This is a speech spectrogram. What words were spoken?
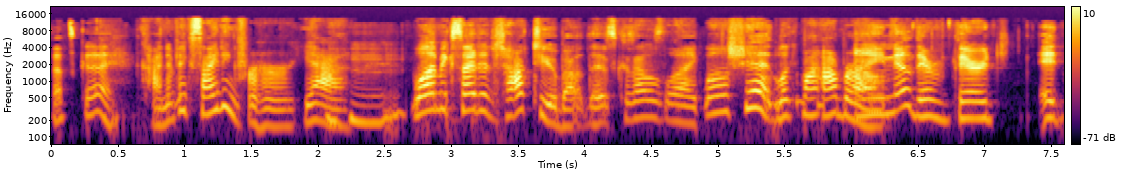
that's good. kind of exciting for her. Yeah. Mhm. Well, I'm excited to talk to you about this because I was like, well, shit, look at my eyebrows. I know they're they're it.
